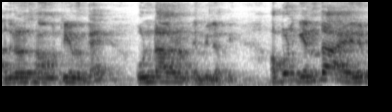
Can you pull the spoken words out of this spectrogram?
അതിനുള്ള സാമ്പത്തികമൊക്കെ ഉണ്ടാകണം എന്നില്ല. ഓക്കെ അപ്പോൾ എന്തായാലും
